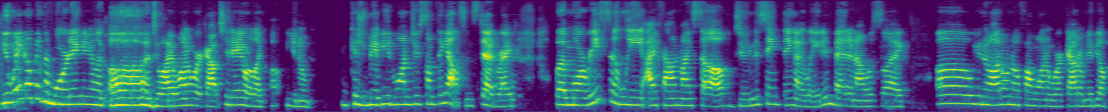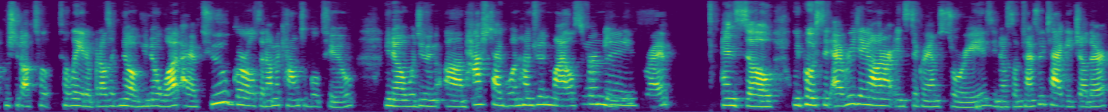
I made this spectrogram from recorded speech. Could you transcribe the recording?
you wake up in the morning and you're like, oh, do I want to work out today? Or like, oh, you know, because maybe you'd want to do something else instead, right? But more recently, I found myself doing the same thing. I laid in bed and I was like, oh, you know, I don't know if I want to work out or maybe I'll push it off to, to later. But I was like, no, you know what? I have two girls that I'm accountable to. You know, we're doing um, hashtag 100 miles for Nice. me, right? And so we post it every day on our Instagram stories. You know, sometimes we tag each other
